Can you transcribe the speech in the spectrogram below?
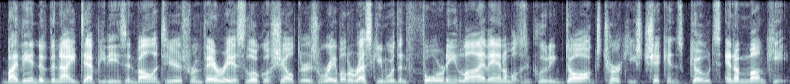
By the end of the night, deputies and volunteers from various local shelters were able to rescue more than 40 live animals, including dogs, turkeys, chickens, goats, and a monkey.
